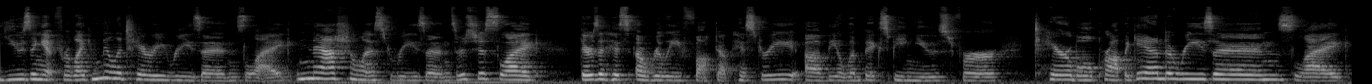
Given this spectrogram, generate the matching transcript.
using it for like military reasons, like nationalist reasons. There's just like there's a his a really fucked up history of the Olympics being used for terrible propaganda reasons, like,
